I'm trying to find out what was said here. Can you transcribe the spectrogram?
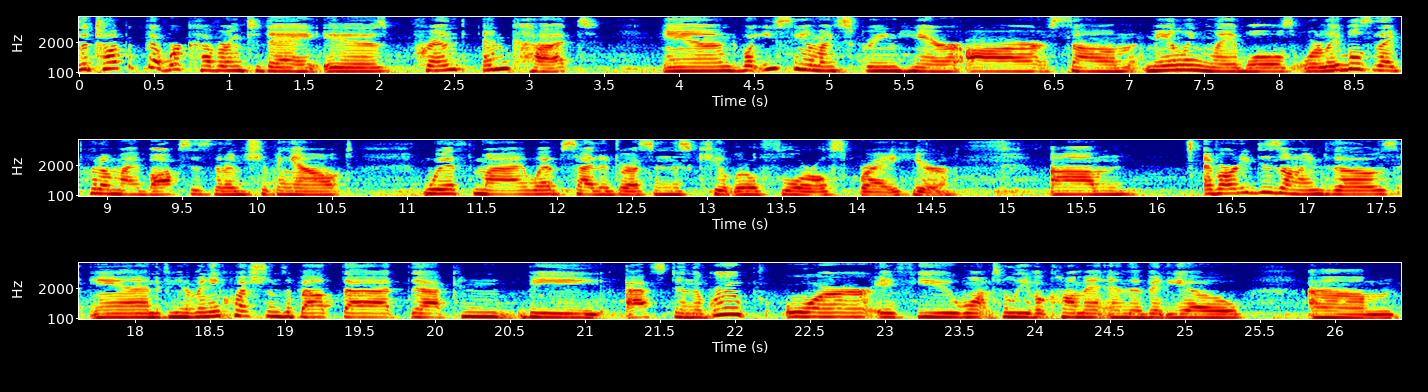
the topic that we're covering today is print and cut. And what you see on my screen here are some mailing labels or labels that I put on my boxes that I'm shipping out with my website address in this cute little floral spray here. Um, I've already designed those and if you have any questions about that that can be asked in the group or if you want to leave a comment in the video um,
